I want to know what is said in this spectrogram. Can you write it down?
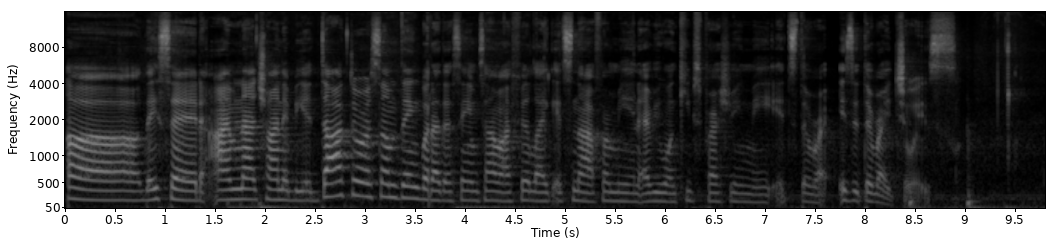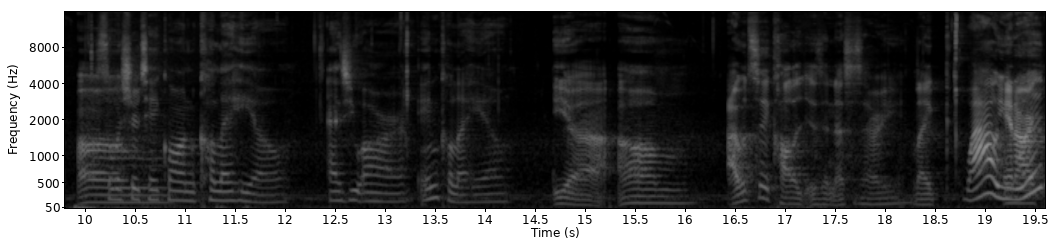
Uh, they said, I'm not trying to be a doctor or something, but at the same time, I feel like it's not for me and everyone keeps pressuring me. It's the right, is it the right choice? Um, so, what's your take on colegio as you are in colegio? Yeah. Um, I would say college isn't necessary. Like, Wow, you would? our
